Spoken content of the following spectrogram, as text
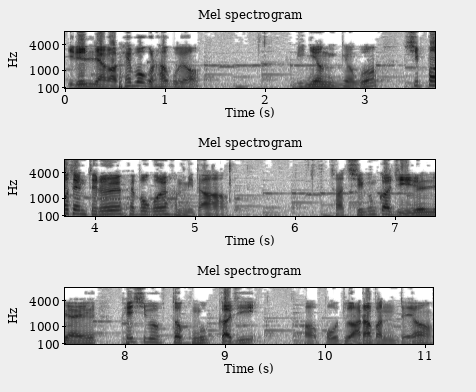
이렐리아가 회복을 하고요. 미니언인 경우 10%를 회복을 합니다. 자, 지금까지 이렐리아의 패시브부터 궁극까지 어, 모두 알아봤는데요.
